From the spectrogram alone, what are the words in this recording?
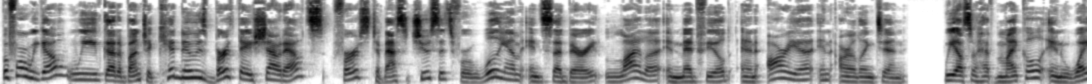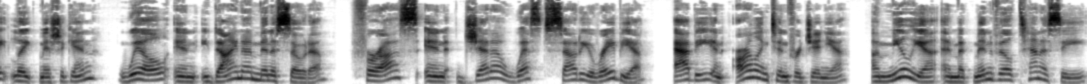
Before we go, we've got a bunch of kid news birthday shout outs. First to Massachusetts for William in Sudbury, Lila in Medfield, and Aria in Arlington. We also have Michael in White Lake, Michigan, Will in Edina, Minnesota, Faras in Jeddah, West Saudi Arabia, Abby in Arlington, Virginia, Amelia in McMinnville, Tennessee,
